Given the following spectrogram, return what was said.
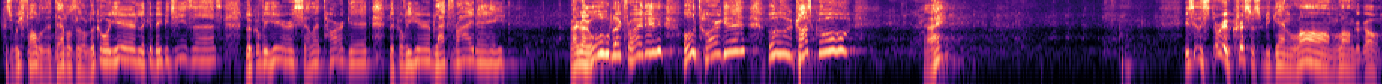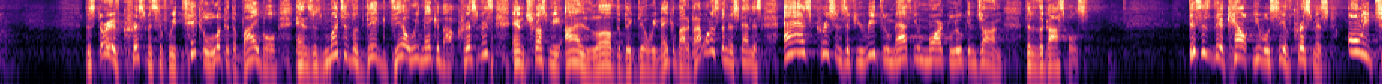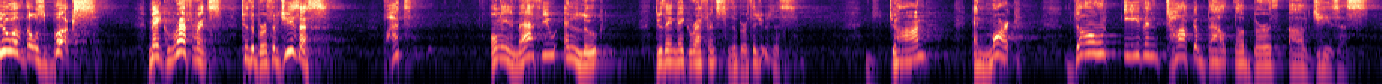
Because we follow the devil's little look over here, look at baby Jesus. Look over here, sell at Target. Look over here, Black Friday. Right? Like, oh, Black Friday, oh, Target, oh, Costco. Right? You see, the story of Christmas began long, long ago. The story of Christmas, if we take a look at the Bible, and as much of a big deal we make about Christmas, and trust me, I love the big deal we make about it, but I want us to understand this. As Christians, if you read through Matthew, Mark, Luke, and John, that are the Gospels, this is the account you will see of Christmas. Only two of those books make reference to the birth of Jesus. What? Only in Matthew and Luke do they make reference to the birth of Jesus. John and Mark don't even talk about the birth of Jesus.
